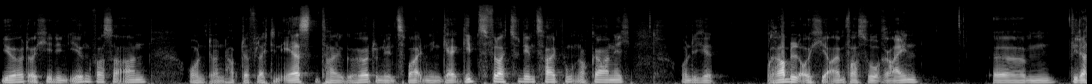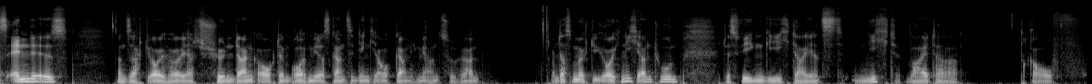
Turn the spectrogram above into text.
Ihr hört euch hier den Irgendwasser an und dann habt ihr vielleicht den ersten Teil gehört und den zweiten, den gibt es vielleicht zu dem Zeitpunkt noch gar nicht. Und ich brabbel euch hier einfach so rein, ähm, wie das Ende ist. Dann sagt ihr euch, oh ja, schönen Dank auch, dann brauche ich mir das ganze Ding ja auch gar nicht mehr anzuhören. Und das möchte ich euch nicht antun. Deswegen gehe ich da jetzt nicht weiter drauf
